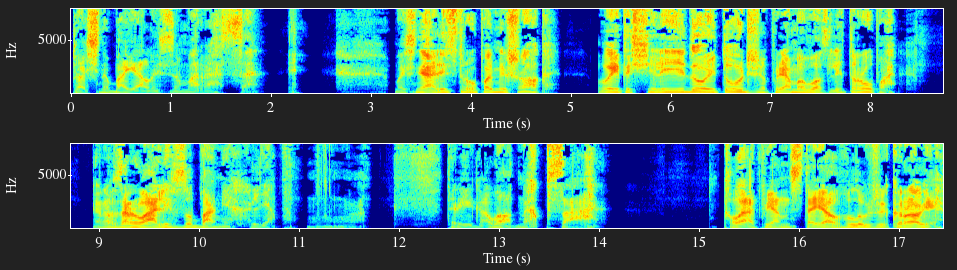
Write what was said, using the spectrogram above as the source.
Точно боялась замораться. Мы сняли с трупа мешок, вытащили еду и тут же, прямо возле трупа, разорвали зубами хлеб. Три голодных пса. Клапен стоял в луже крови,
